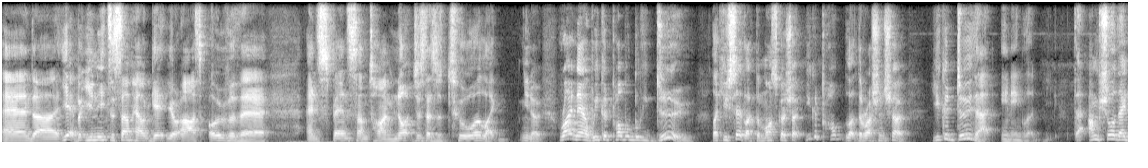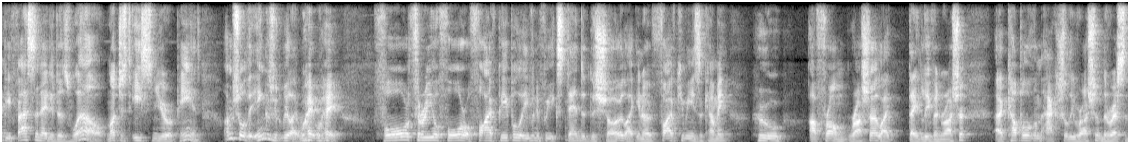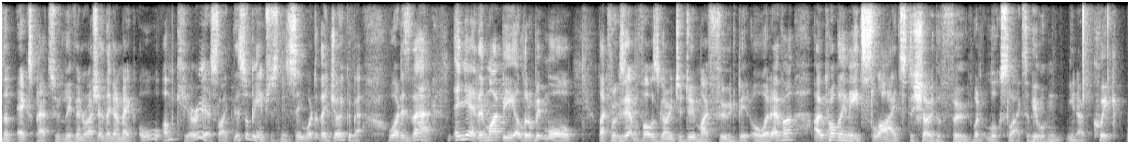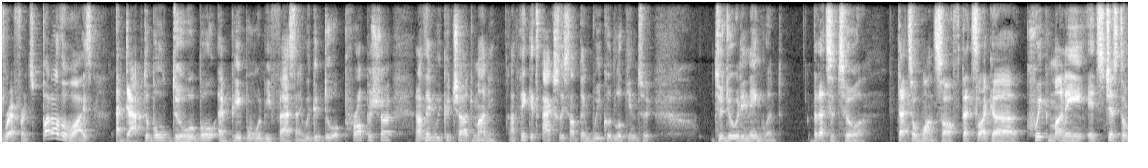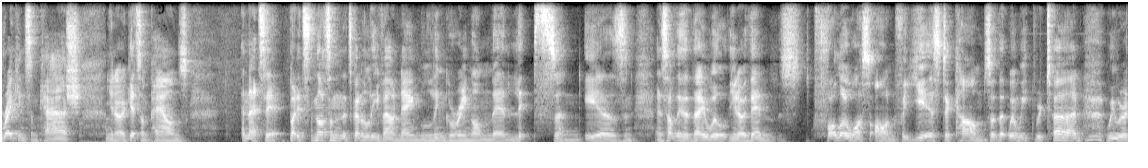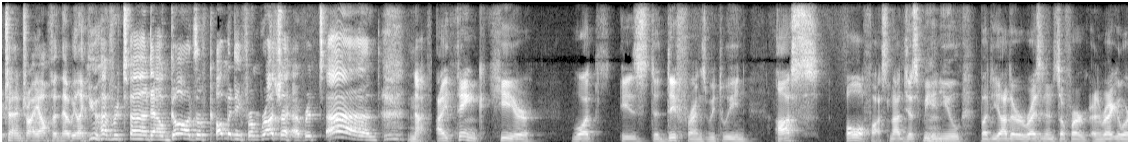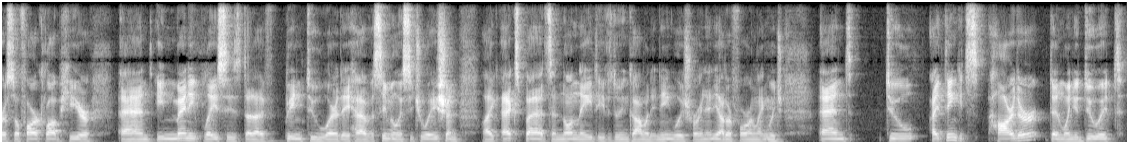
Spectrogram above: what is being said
and uh, yeah, but you need to somehow get your ass over there and spend some time, not just as a tour. Like you know, right now we could probably do, like you said, like the Moscow show. You could probably like the Russian show. You could do that in England. I'm sure they'd be fascinated as well, not just Eastern Europeans. I'm sure the English would be like, wait, wait, four, three or four or five people, even if we extended the show, like, you know, five comedians are coming who are from Russia, like they live in Russia. A couple of them actually Russian, the rest of them expats who live in Russia, and they're going to make, oh, I'm curious. Like, this will be interesting to see. What do they joke about? What is that? And yeah, there might be a little bit more, like, for example, if I was going to do my food bit or whatever, I would probably need slides to show the food, what it looks like, so people can, you know, quick reference. But otherwise, adaptable, doable, and people would be fascinated. We could do a proper show, and I think we could charge money. I think it's actually something we could look into to do it in England. But that's a tour. That's a once off. That's like a quick money. It's just to rake in some cash, you know, get some pounds, and that's it. But it's not something that's going to leave our name lingering on their lips and ears and, and something that they will, you know, then follow us on for years to come so that when we return, we return triumphant. They'll be like, You have returned. Our gods of comedy from Russia have returned. No. I think here what is the difference between us all of us not just me and hmm. you but the other residents of our and regulars of our club here and in many places that I've been to where they have a similar situation like expats and non-natives doing comedy in English or in any other foreign hmm. language. And to I think it's harder than when you do it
